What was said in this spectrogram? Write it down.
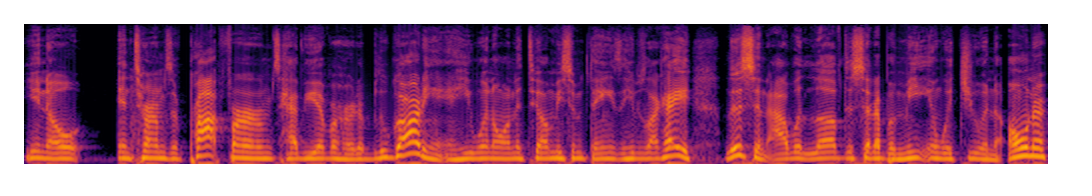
you know, in terms of prop firms, have you ever heard of Blue Guardian? And he went on to tell me some things. And he was like, hey, listen, I would love to set up a meeting with you and the owner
